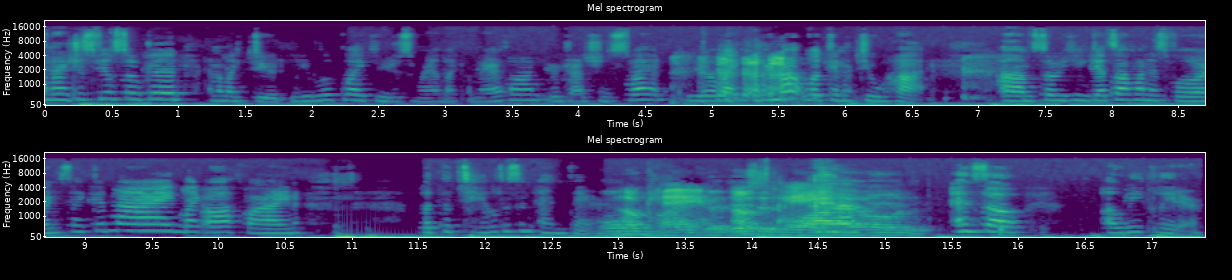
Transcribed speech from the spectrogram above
and I just feel so good. And I'm like, dude, you look like you just ran like a marathon. You're drenched in sweat. You're like, you're not looking too hot. Um, so he gets off on his floor and he's like, good night, like, oh, fine. But the tale doesn't end there. Oh Okay, my god, this okay. is wild. And so, a week later,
